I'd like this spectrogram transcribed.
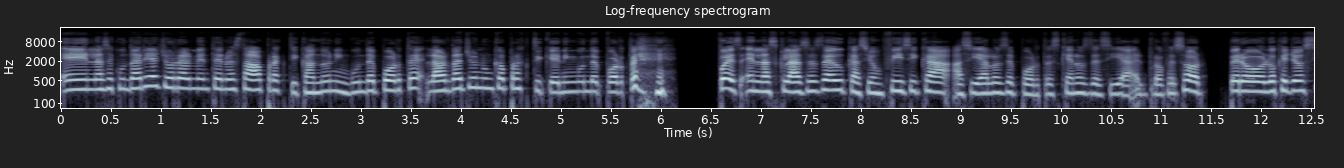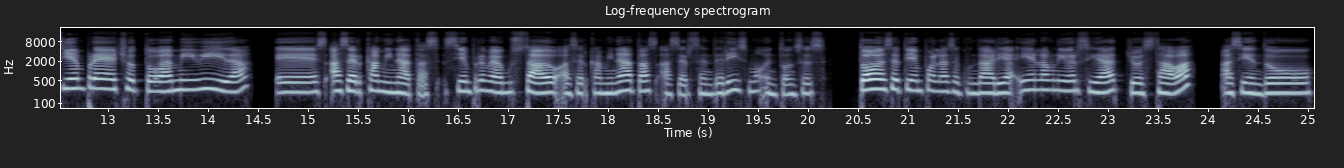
En la secundaria yo realmente no estaba practicando ningún deporte. La verdad yo nunca practiqué ningún deporte. pues en las clases de educación física hacía los deportes que nos decía el profesor. Pero lo que yo siempre he hecho toda mi vida es hacer caminatas. Siempre me ha gustado hacer caminatas, hacer senderismo. Entonces todo ese tiempo en la secundaria y en la universidad yo estaba haciendo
